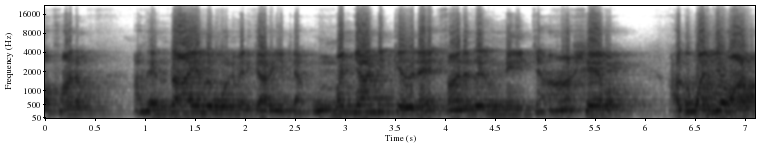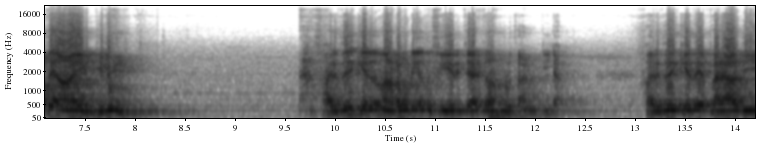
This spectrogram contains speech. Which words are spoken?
അവസാനം അതെന്തായെന്ന് പോലും എനിക്കറിയില്ല. ഉമ്മൻചാണ്ടിക്കെതിരെ സനിത ഉന്നയിച്ച ആക്ഷേപം അത് വലിയ വാർത്തയായെങ്കിലും ഫരിതയ്ക്കെതിരെ നടപടിയൊന്നും സ്വീകരിച്ചായിട്ട് നമ്മൾ കണ്ടിട്ടില്ല. ഫരിതയ്ക്കെതിരെ പരാതി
